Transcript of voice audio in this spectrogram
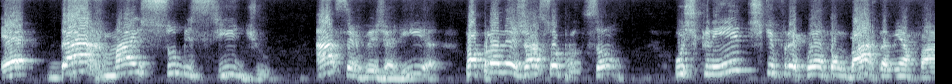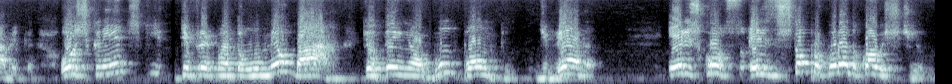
É dar mais subsídio à cervejaria para planejar a sua produção. Os clientes que frequentam o bar da minha fábrica, ou os clientes que, que frequentam o meu bar, que eu tenho em algum ponto de venda, eles, eles estão procurando qual estilo?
